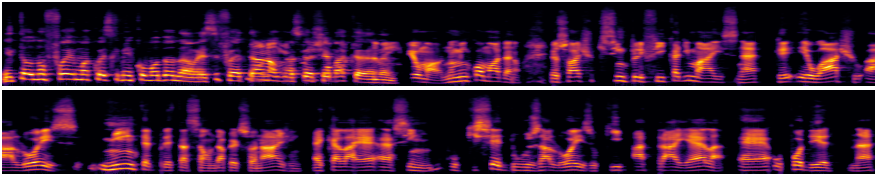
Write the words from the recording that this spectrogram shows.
Então não foi uma coisa que me incomodou, não. Esse foi até não, um não, negócio que eu achei bacana. Também, viu, Mal? Não me incomoda, não. Eu só acho que simplifica demais, né? Porque eu acho a Lois, minha interpretação da personagem é que ela é, assim, o que seduz a Lois, o que atrai ela é o poder, né?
